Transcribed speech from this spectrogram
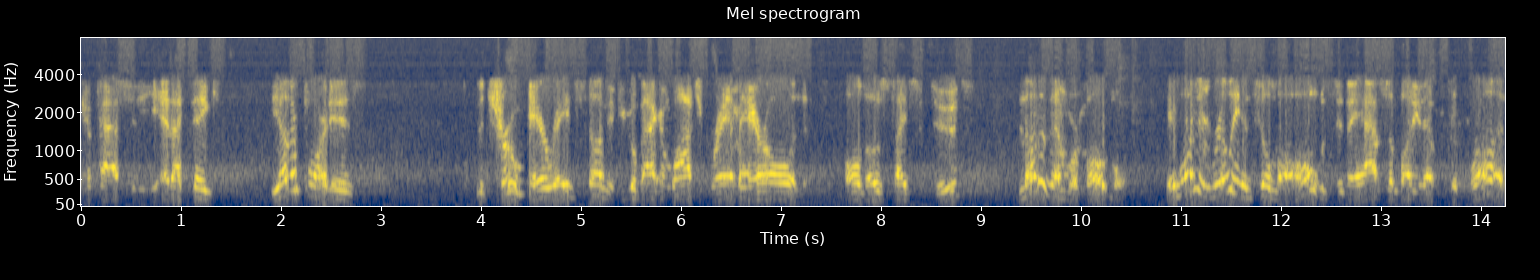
capacity. And I think the other part is the true air raid stuff. If you go back and watch Graham Harrell and all those types of dudes, none of them were mobile. It wasn't really until Mahomes did they have somebody that could run,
